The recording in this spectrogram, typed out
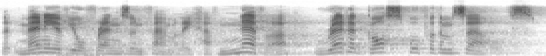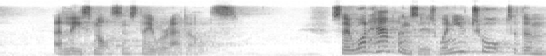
that many of your friends and family have never read a gospel for themselves, at least not since they were adults. So, what happens is when you talk to them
